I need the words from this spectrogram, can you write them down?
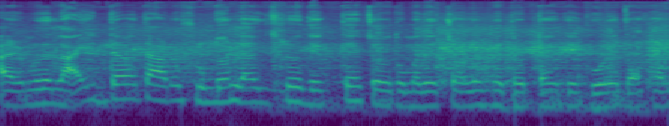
আর এর মধ্যে লাইট দেওয়াতে আরও সুন্দর লাগছিল দেখতে। তো তোমাদের চলো ভেতরটাকে ঘুরে দেখাই।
